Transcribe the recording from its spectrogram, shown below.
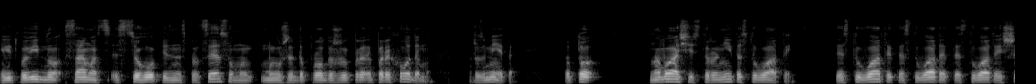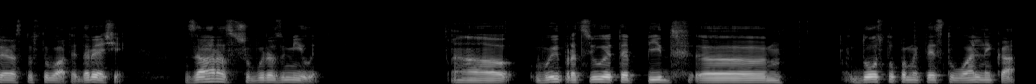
І відповідно, саме з цього бізнес-процесу ми, ми вже до продажу переходимо. Розумієте? Тобто на вашій стороні тестувати. Тестувати, тестувати, тестувати і ще раз тестувати. До речі, зараз, щоб ви розуміли, ви працюєте під е, доступами тестувальника.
